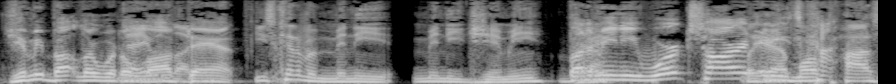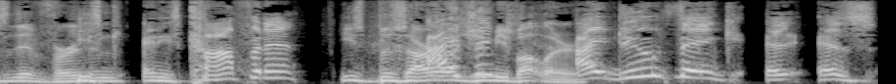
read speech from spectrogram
Jimmy Butler would have Yeah, he would loved like. Ant. he's kind of a mini mini Jimmy. But I mean, he works hard like and a he's more con- positive he's, version. and he's confident. He's Bizarro I Jimmy think- Butler. I do think, as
